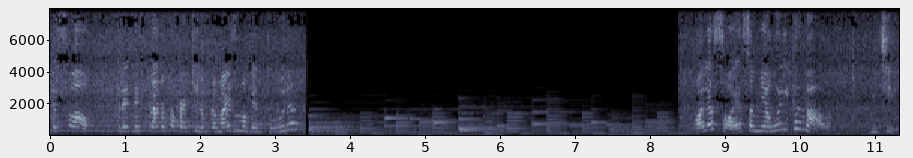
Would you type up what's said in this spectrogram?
Pessoal, Três da Estrada tá partindo para mais uma aventura. Olha só, essa é minha única mala. Mentira.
